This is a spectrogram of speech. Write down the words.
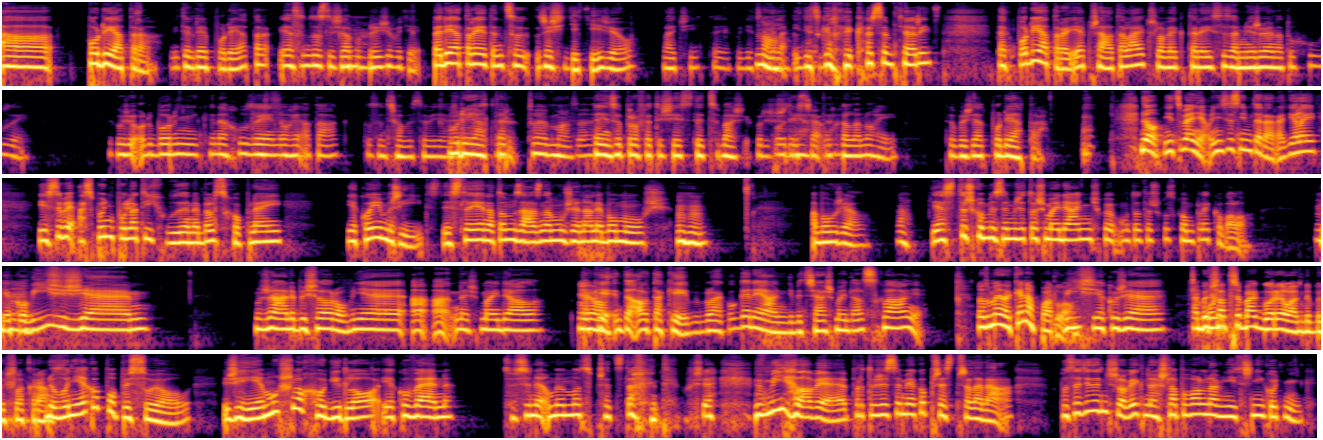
A podiatra. Víte, kde je podiatr? Já jsem to slyšela Ne. po první životě. Pediatr je ten, co řeší děti, že jo? Léčí, to je jako dětský, No. lé, dětský lékař, jsem chtěla říct. Tak podiatr je, přátelé, člověk, který se zaměřuje na tu chůzi. Jakože odborník na chůzi, nohy a tak. To jsem třeba by se viděla. existuje. Podiatr, to je maze. To je něco pro fetišisty, co máš, jako když jsi třeba uchyl na nohy, tak budeš dělat podiatra. No, nicméně, oni se s ním teda radili, jestli by aspoň podle té chůze nebyl schopný jako jim říct, jestli je na tom záznamu žena nebo muž. Mhm. A bohužel. No. Já si trošku myslím, že to šmajdáníčko mu to trošku zkomplikovalo. Mhm. Jako víš, že možná kdyby šel rovně a, a než majdal, Jo. taky, no, ale taky by bylo jako geniální, kdyby třeba šmajdal schválně. No to mě taky napadlo. Víš, jakože... Abych on- šla třeba gorila, kdybych šla krás. No oni jako popisujou, že jemu šlo chodidlo jako ven, co si neumím moc představit. Jakože v mý hlavě, protože jsem jako přestřelená, v podstatě ten člověk našlapoval na vnitřní kotník.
